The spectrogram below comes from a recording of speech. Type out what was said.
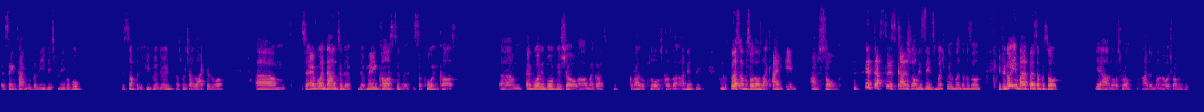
But at the same time, you believe it's believable. The stuff that these people are doing, that's which I like as well. Um, so everyone down to the the main cast to the supporting cast, um, everyone involved in the show. Oh my god, round of applause because I, I, didn't think from the first episode I was like, I'm in. I'm sold. That's this kind of show this is. Much for the first episode. If you're not in by the first episode, yeah, I don't know what's wrong. I do not know what's wrong with you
